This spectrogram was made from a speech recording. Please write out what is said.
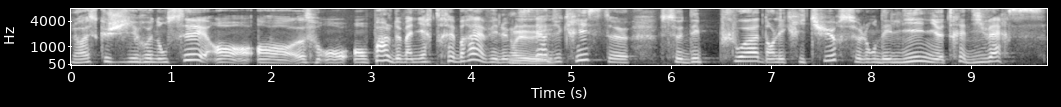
Alors, est-ce que j'y ai renoncé on, parle de manière très brève et le mystère du Christ euh, se déploie dans l'Écriture selon des lignes très diverses.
